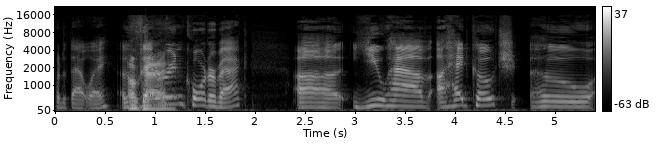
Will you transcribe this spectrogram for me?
put it that way, a okay. veteran quarterback uh, you have a head coach who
